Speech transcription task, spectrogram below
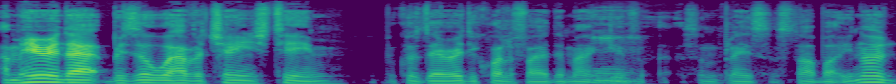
I'm hearing that Brazil will have a changed team because they're already qualified. They might Mm. give some players to start. But you know,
